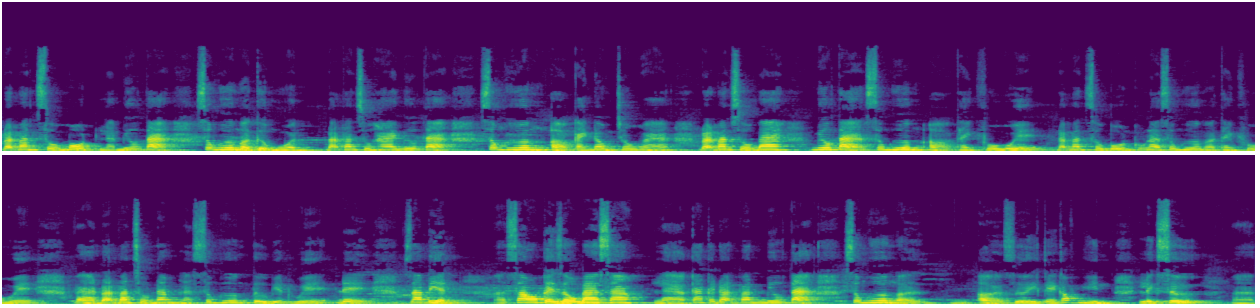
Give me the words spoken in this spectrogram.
đoạn văn số 1 là miêu tả sông Hương ở thượng nguồn, đoạn văn số 2 miêu tả sông Hương ở cánh đồng châu Hóa, đoạn văn số 3 miêu tả sông Hương ở thành phố Huế, đoạn văn số 4 cũng là sông Hương ở thành phố Huế và đoạn văn số 5 là sông Hương từ biệt Huế để ra biển. À, sau cái dấu ba sao là các cái đoạn văn miêu tả sông Hương ở ở dưới cái góc nhìn lịch sử à,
